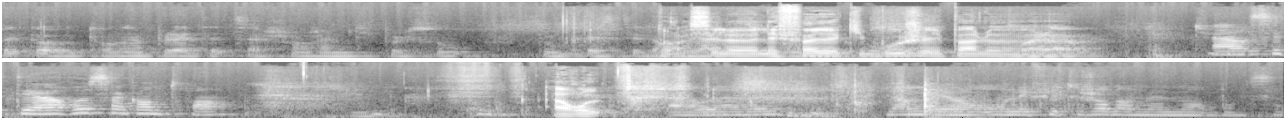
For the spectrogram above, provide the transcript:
fait, quand vous tournez un peu la tête, ça change un petit peu le son. Donc restez dans Donc c'est le- les feuilles qui bougent et pas le. Voilà. Alors c'était à Re 53. Ah ouais. Non mais on, les fait toujours dans le même ordre, donc ça.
